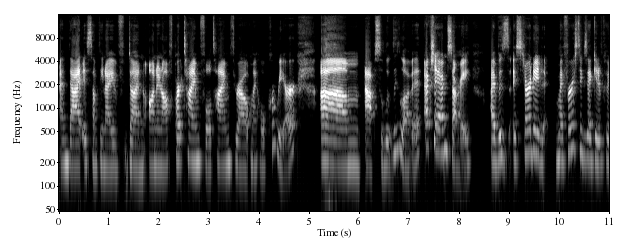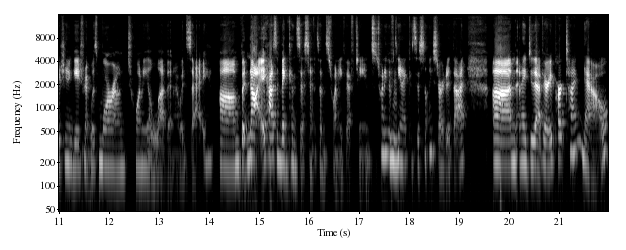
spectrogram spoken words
and that is something I've done on and off part time, full time throughout my whole career. Um, absolutely love it. Actually, I'm sorry. I was I started my first executive coaching engagement was more around 2011, I would say. Um, but not it hasn't been consistent since 2015. So 2015, mm-hmm. I consistently started that, um, and I do that very part time now.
